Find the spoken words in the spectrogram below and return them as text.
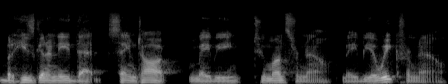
but he's going to need that same talk maybe two months from now, maybe a week from now,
